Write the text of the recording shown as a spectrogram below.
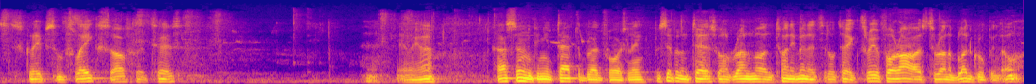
Scrape some flakes off for a test. Yeah, There we are. How soon can you tap the blood for us, Lee? Precipitant test won't run more than 20 minutes. It'll take three or four hours to run a blood grouping, though.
